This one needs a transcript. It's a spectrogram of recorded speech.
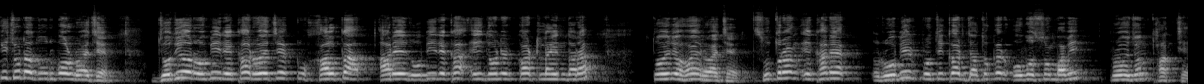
কিছুটা দুর্বল রয়েছে। যদিও রবি রেখা রয়েছে একটু হালকা, আর এই রবি রেখা এই ধরনের কাট লাইন দ্বারা তৈরি হয়ে রয়েছে। সুতরাং এখানে রবির প্রতিকার জাতকের অবশ্যম্ভাবী প্রয়োজন থাকছে।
